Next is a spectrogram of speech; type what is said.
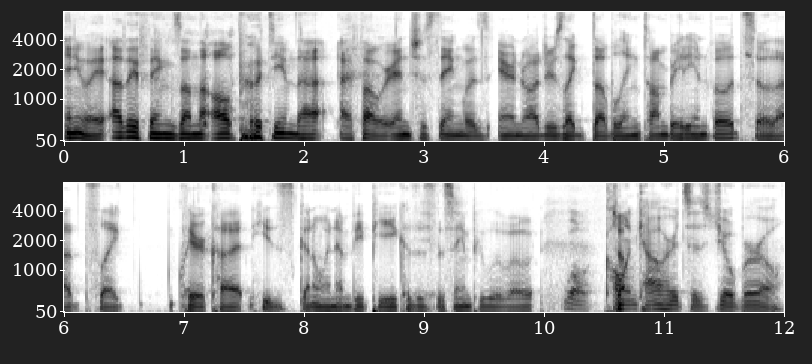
Anyway, other things on the All Pro team that I thought were interesting was Aaron Rodgers like doubling Tom Brady in votes. So that's like clear cut. He's gonna win MVP because it's the same people who vote. Well, Colin Cowherd says Joe Burrow.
